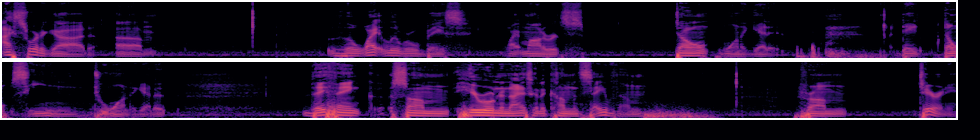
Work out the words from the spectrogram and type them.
I swear to God, um, the white liberal base, white moderates, don't want to get it they don't seem to want to get it. They think some hero in the night is going to come and save them from tyranny.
